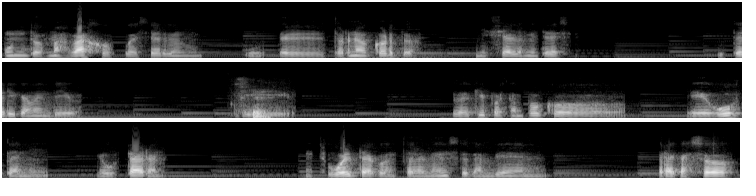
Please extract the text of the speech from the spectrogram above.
puntos más bajos, puede ser, del torneo corto, inicial 2013. Históricamente, digo. Y los equipos tampoco le gustan y me gustaron en su vuelta con San Lorenzo también fracasó.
